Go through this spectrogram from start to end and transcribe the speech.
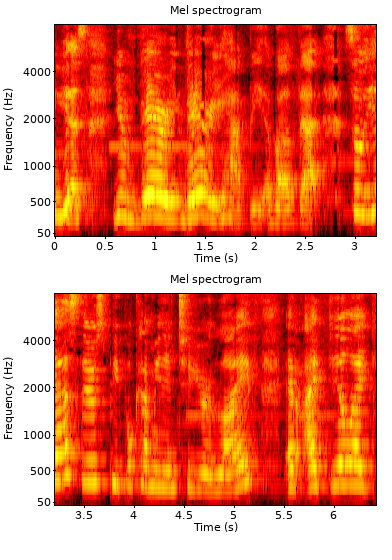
yes, you're very, very happy about that. So yes, there's people coming into your life and I feel like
